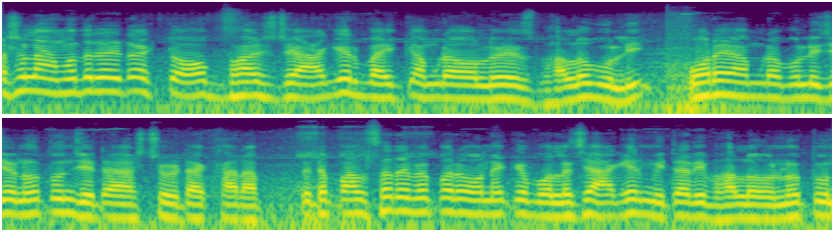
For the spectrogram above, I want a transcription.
আসলে আমাদের এটা একটা অভ্যাস যে আগের বাইক আমরা অলওয়েজ ভালো বলি, পরে আমরা বলি যে নতুন যেটা আসছে ওটা খারাপ। এটা পালসারের ব্যাপারে অনেকে বলেছে আগের মিটারই ভালো, নতুন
